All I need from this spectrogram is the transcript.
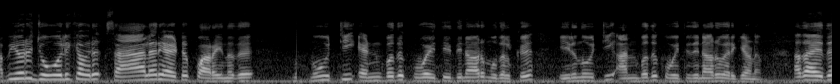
അപ്പോൾ ഈ ഒരു ജോലിക്ക് അവർ സാലറി ആയിട്ട് പറയുന്നത് നൂറ്റി എൺപത് കുവൈത്തി ദിനാർ മുതൽക്ക് ഇരുന്നൂറ്റി അൻപത് കുവൈത്തി ദിനാർ വരെയൊക്കെയാണ് അതായത്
